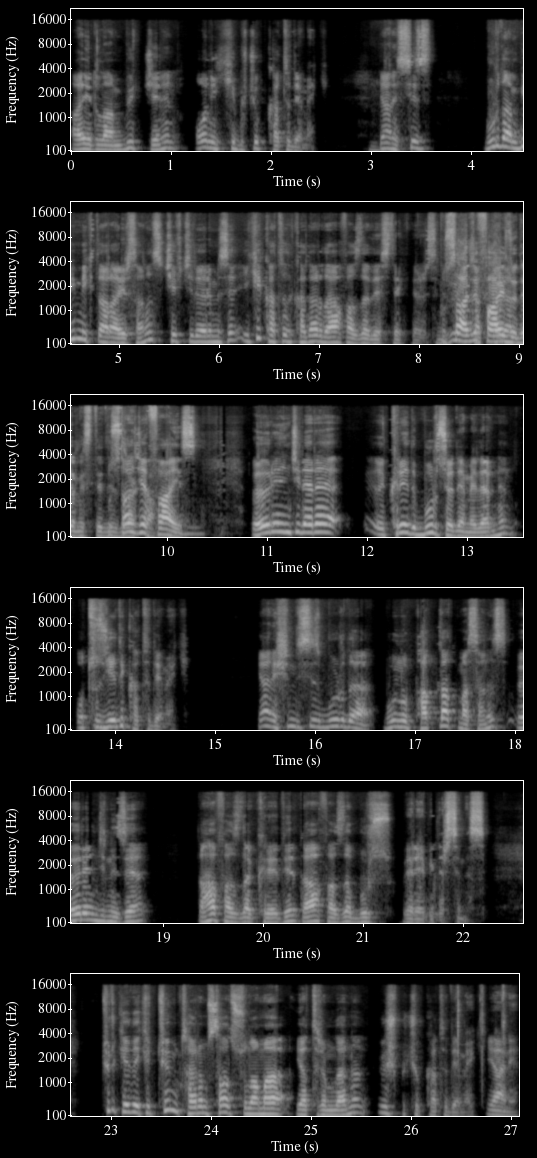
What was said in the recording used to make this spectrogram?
ayrılan bütçenin 12,5 katı demek. Yani siz buradan bir miktar ayırsanız çiftçilerimize iki katı kadar daha fazla destek verirsiniz. Bu sadece faiz ödemesi Bu dediğiniz sadece rakam. faiz. Öğrencilere kredi burs ödemelerinin 37 katı demek. Yani şimdi siz burada bunu patlatmasanız öğrencinize daha fazla kredi, daha fazla burs verebilirsiniz. Türkiye'deki tüm tarımsal sulama yatırımlarının 3,5 katı demek. Yani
